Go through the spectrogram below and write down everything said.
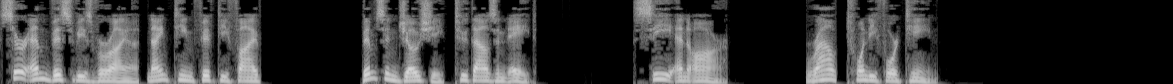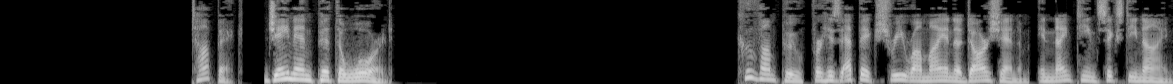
Sir M. Visvesvaraya, 1955 Bhimsen Joshi, 2008 C.N.R. Rao, 2014. Jnanpith Award Kuvempu, for his epic Sri Ramayana Darshanam, in 1969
